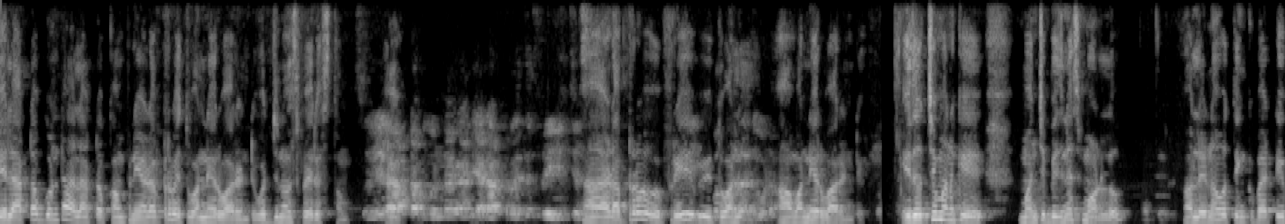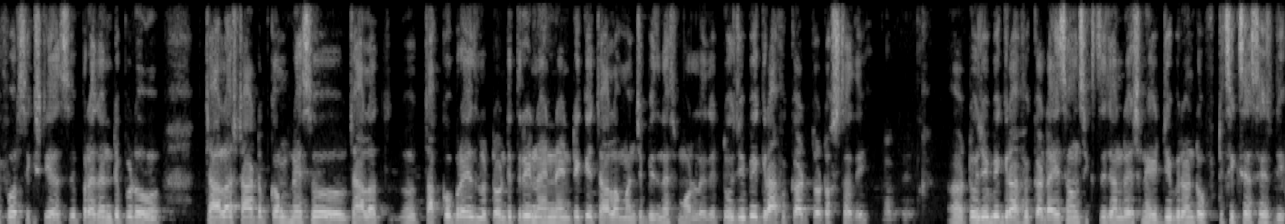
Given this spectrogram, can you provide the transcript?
ఏ ల్యాప్టాప్ కొంటే ఆ laptop company adapter with one year warranty original spare ఇస్తాం. Adapter free with one one year warranty ఇది వచ్చి మనకి మంచి business model Lenovo ThinkPad T four sixty S present ఇప్పుడు చాలా స్టార్టప్ కంపెనీస్ చాలా తక్కువ ప్రైస్లో ట్వంటీ త్రీ నైన్ నైంటీకి చాలా మంచి బిజినెస్ మోడల్ ఇది. టూ జీబీ గ్రాఫిక్ కార్డ్ తోటి వస్తుంది. Two GB graphic card i seven sixth generation eight GB RAM two fifty six SSD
